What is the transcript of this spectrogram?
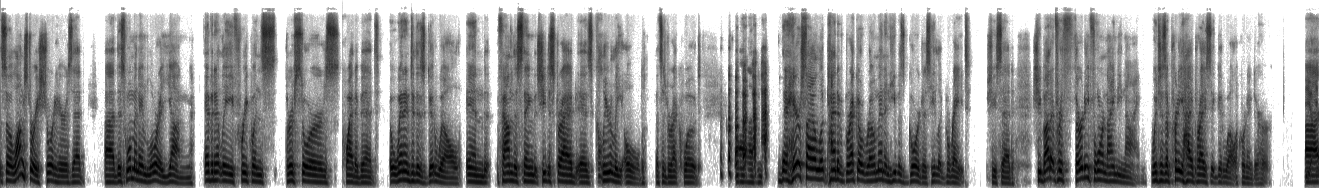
so long story short here is that uh, this woman named Laura Young evidently frequents thrift stores quite a bit. Went into this Goodwill and found this thing that she described as clearly old. That's a direct quote. Um, the hairstyle looked kind of Greco-Roman, and he was gorgeous. He looked great. She said she bought it for thirty four ninety nine, which is a pretty high price at Goodwill, according to her. Uh,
